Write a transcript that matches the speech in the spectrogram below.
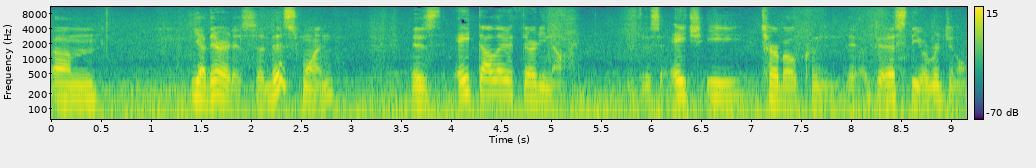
um yeah there it is so this one is eight dollar 39 this he turbo clean that's the original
